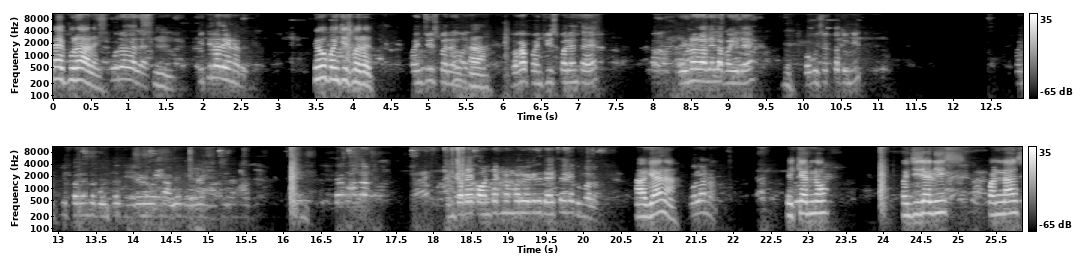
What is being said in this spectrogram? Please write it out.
काय पुरा आलाय. पुरं झालंय. कितीला देणार? येऊ पंचवीस परत. पंचवीसपर्यंत. हा. बघा पंचवीसपर्यंत आहे. पूर्ण झालेला बैल आहे. बघू शकता तुम्ही. पंचवीसपर्यंत बोलतात नेरळवर आले नेरळ माथेरानवरनं. तुमचा काय कॉन्टॅक्ट नंबर वगैरे द्यायचा आहे का तुम्हाला? हा घ्या ना. बोला ना. एक्क्याण्णव पंचेचाळीस पन्नास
